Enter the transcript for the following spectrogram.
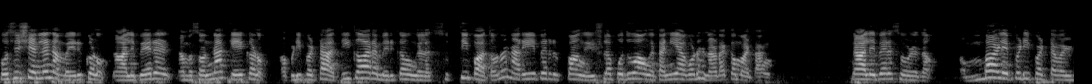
பொசிஷன்ல நம்ம இருக்கணும். நாலு பேரை நம்ம சொன்னா கேட்கணும். அப்படிப்பட்ட அதிகாரம் இருக்கவங்களை சுத்தி பார்த்தோம்னா நிறைய பேர் இருப்பாங்க. யூஸ்வலா பொதுவாக அவங்க தனியா கூட நடக்க மாட்டாங்க. நாலு பேரை சோழதான். அம்பாள் எப்படிப்பட்டவள்?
